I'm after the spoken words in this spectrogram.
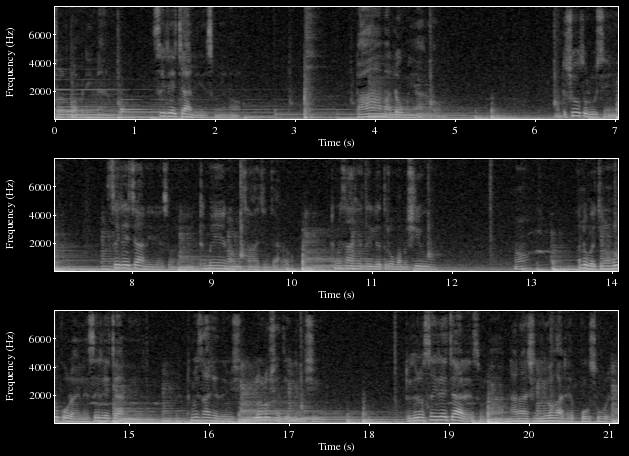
ကျွန်တော်တို့ကမနေနိုင်ဘူးစိတ်သက်ကြနေရဆိုရင်တော့ဘာမှလုပ်မရတော့တချို့ဆိုလို့ရှိရင်စိတ်သက်ကြနေရဆိုရင်ထမင်းတော့မစားချင်ကြတော့ထမင်းစားချင်တဲ့လေသူတို့မှမရှိဘူးနော်အဲ့လိုပဲကျွန်တော်တို့ကိုယ်တိုင်လည်းစိတ်သက်ကြနေတယ်ထမင်းစားချင်တဲ့မရှိဘူးလှုပ်လှုပ်ရှင်တဲ့လည်းမရှိဘူးတကယ်တော့စိတ်သက်ကြတယ်ဆိုတာနာတာရှည်ယောဂတဲ့ပိုဆိုးတယ်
